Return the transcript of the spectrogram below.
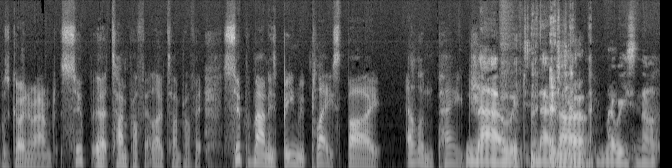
was going around? Super uh, Time Profit. Hello, Time Profit. Superman is being replaced by Ellen Page. No, it, no, No. no, he's not.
